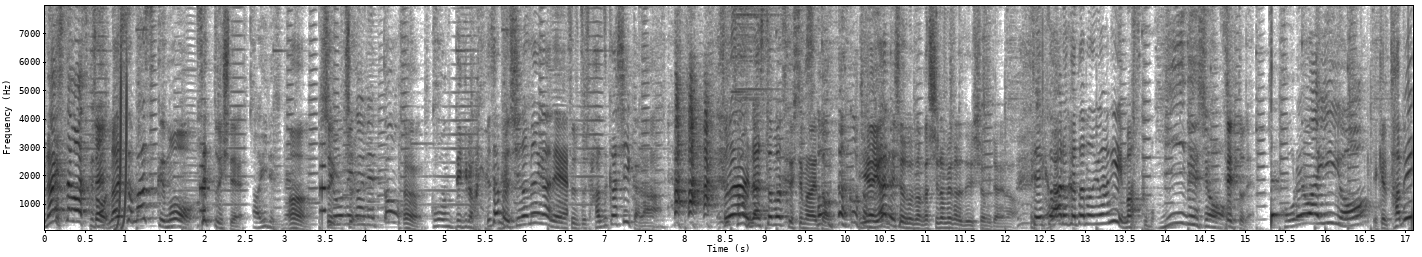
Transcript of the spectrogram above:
ライスタマスクね。そうライスタマスクもセットにして。あいいですね、うん。白メガネとうん。こうできるわけで多分白眼鏡すると恥ずかしいから。それはラストマスクしてもらえそんなことない。といや嫌でしょなんか白眼鏡と一緒みたいな。抵抗ある方のようにマスクも。いいでしょ。セットで。これはいいよ。いやけど食べら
